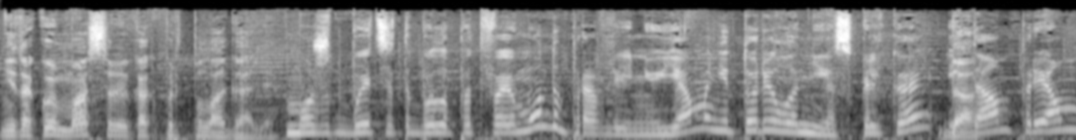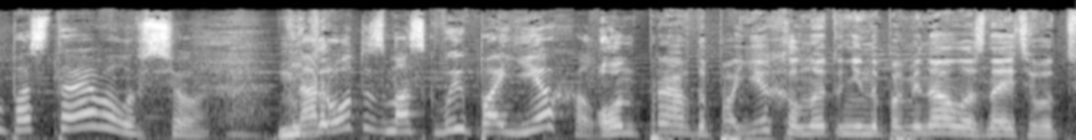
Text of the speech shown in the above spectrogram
не такой массовый, как предполагали. Может быть, это было по твоему направлению? Я мониторила несколько, Да. и там прям постаивало все. Ну, Народ из Москвы поехал. Он, правда, поехал, но это не напоминало, знаете, вот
